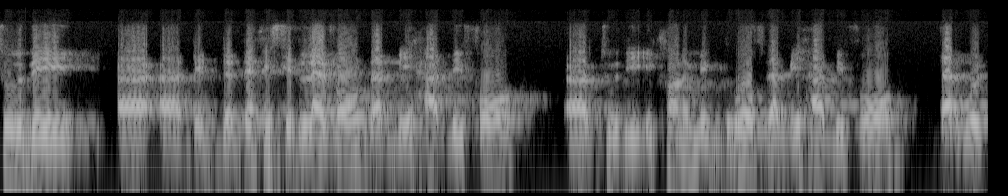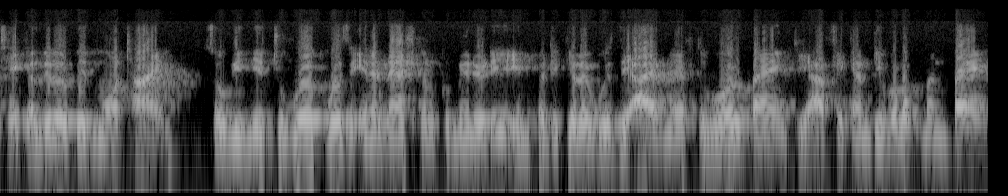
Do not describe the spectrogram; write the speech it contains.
to the, uh, uh, the, the, deficit level that we had before, uh, to the economic growth that we had before. That will take a little bit more time. So we need to work with the international community, in particular with the IMF, the World Bank, the African Development Bank,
